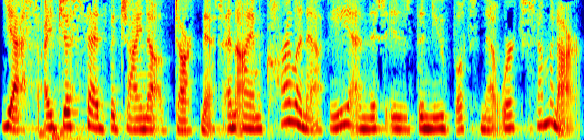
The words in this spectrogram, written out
Yes, I just said vagina of darkness, and I am Carla Nappi, and this is the New Books Network seminar.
